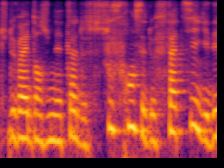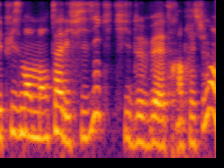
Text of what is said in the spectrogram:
tu devais être dans une état de souffrance et de fatigue et d'épuisement mental et physique qui devait être impressionnant.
